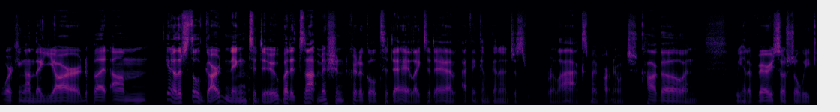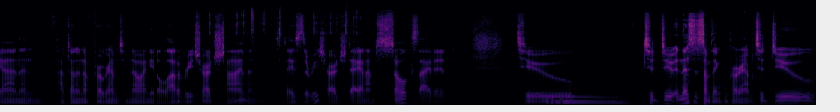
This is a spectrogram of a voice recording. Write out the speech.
working on the yard, but um, you know, there's still gardening to do, but it's not mission critical today. Like today, I, I think I'm gonna just relax. My partner went to Chicago, and we had a very social weekend, and I've done enough program to know I need a lot of recharge time, and today's the recharge day, and I'm so excited to Mm. to do and this is something from program to do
